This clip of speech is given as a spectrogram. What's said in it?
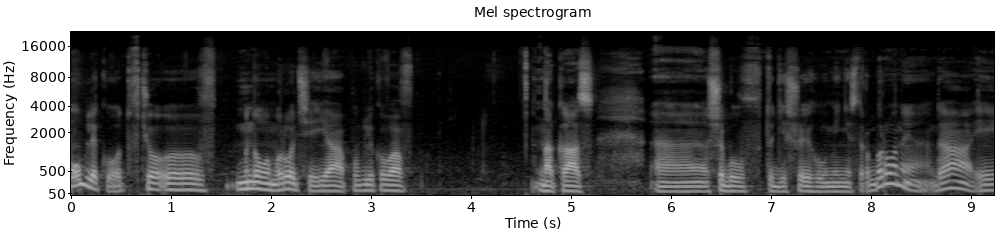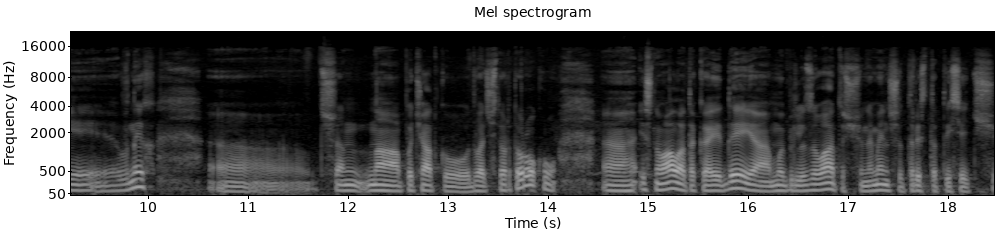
обліку, от в, чо- в минулому році я публікував наказ. Е, Ще був тоді Шойгу міністр оборони, да, і в них е, ще на початку 24-го року е, існувала така ідея мобілізувати щонайменше 300 тисяч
